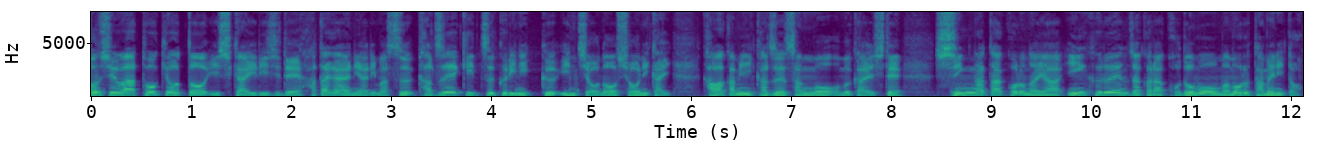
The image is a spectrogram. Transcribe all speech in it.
今週は東京都医師会理事で幡ヶ谷にあります和江キッズクリニック院長の小児科医川上和江さんをお迎えして新型コロナやインフルエンザから子どもを守るためにと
